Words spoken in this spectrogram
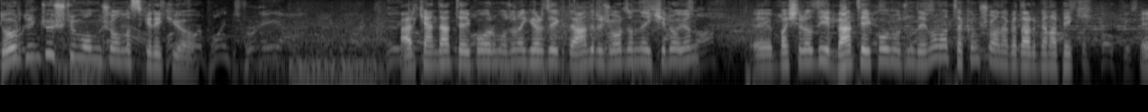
Dördüncü üçlüm olmuş olması gerekiyor. Erkenden takeover moduna girdik. DeAndre Jordan'la ikili oyun e, başarılı değil. Ben takeover modundayım ama takım şu ana kadar bana pek e,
